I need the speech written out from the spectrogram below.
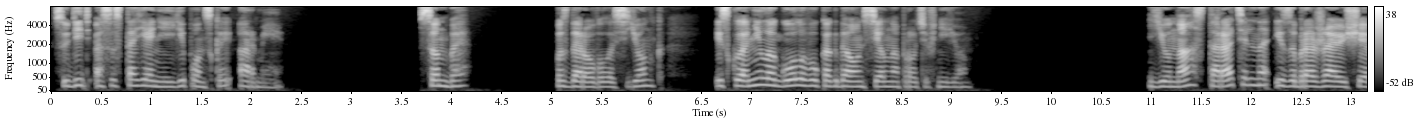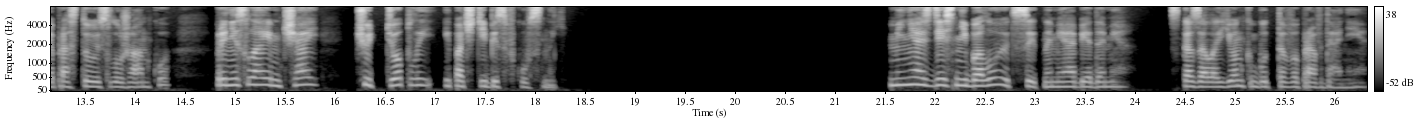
судить о состоянии японской армии? «Сонбе?» — поздоровалась Йонг и склонила голову, когда он сел напротив нее. Юна, старательно изображающая простую служанку, принесла им чай, чуть теплый и почти безвкусный. «Меня здесь не балуют сытными обедами», — сказала Йонг будто в оправдании.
